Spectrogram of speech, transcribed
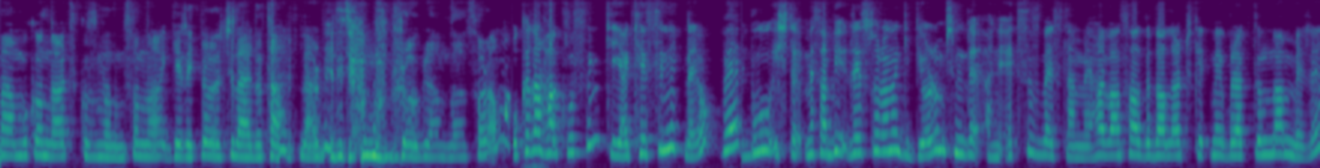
Ben bu konuda artık uzmanım. Sana gerekli ölçülerde tarifler vereceğim bu programdan sonra ama o kadar haklısın ki ya kesinlikle yok ve bu işte mesela bir restorana gidiyorum. Şimdi hani etsiz beslenmeye, hayvansal gıdalar tüketmeyi bıraktığımdan beri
